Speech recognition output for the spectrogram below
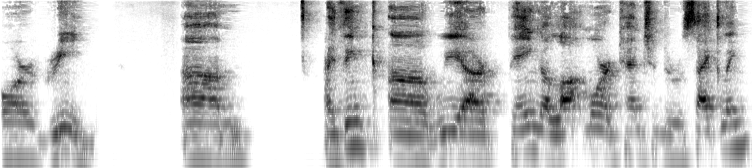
more green. Um, I think uh, we are paying a lot more attention to recycling.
